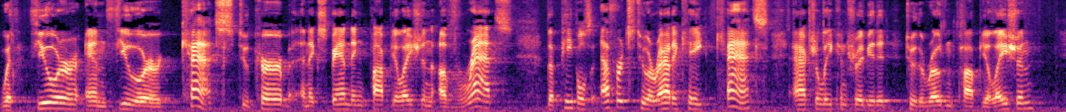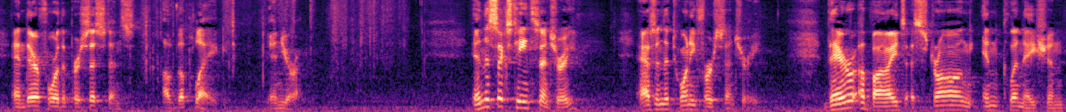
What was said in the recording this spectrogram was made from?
With fewer and fewer cats to curb an expanding population of rats, the people's efforts to eradicate cats actually contributed to the rodent population and therefore the persistence of the plague in Europe. In the 16th century, as in the 21st century, there abides a strong inclination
